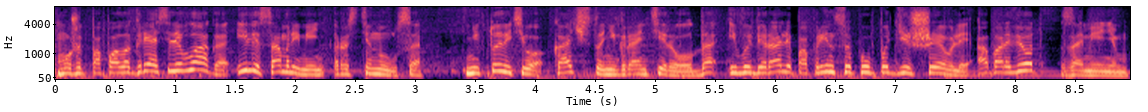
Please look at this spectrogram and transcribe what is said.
Может, попала грязь или влага, или сам ремень растянулся. Никто ведь его качество не гарантировал, да и выбирали по принципу подешевле. Оборвет – заменим.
